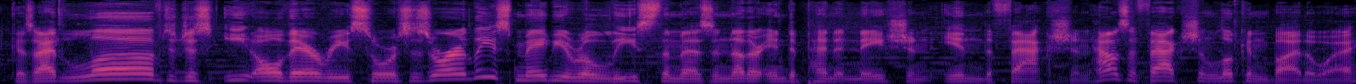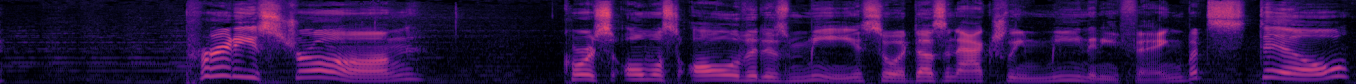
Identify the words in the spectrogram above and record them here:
Because I'd love to just eat all their resources, or at least maybe release them as another independent nation in the faction. How's the faction looking, by the way? Pretty strong. Of course, almost all of it is me, so it doesn't actually mean anything, but still...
